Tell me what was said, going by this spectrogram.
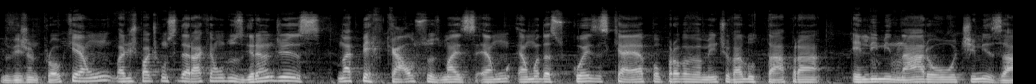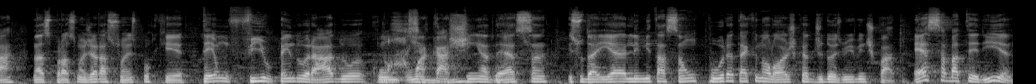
do Vision Pro, que é um, a gente pode considerar que é um dos grandes, não é percalços, mas é, um, é uma das coisas que a Apple provavelmente vai lutar para eliminar ou otimizar nas próximas gerações, porque ter um fio pendurado com uma caixinha dessa, isso daí é limitação pura tecnológica de 2024. Essa bateria,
